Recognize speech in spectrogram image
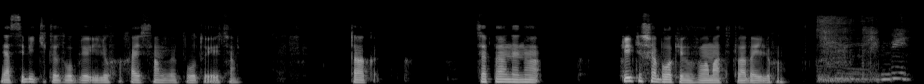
Я собі тільки зроблю, Ілюха, хай сам виплутується. Так. Це певне на. Скільки ще блоків зламати треба? Дві.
